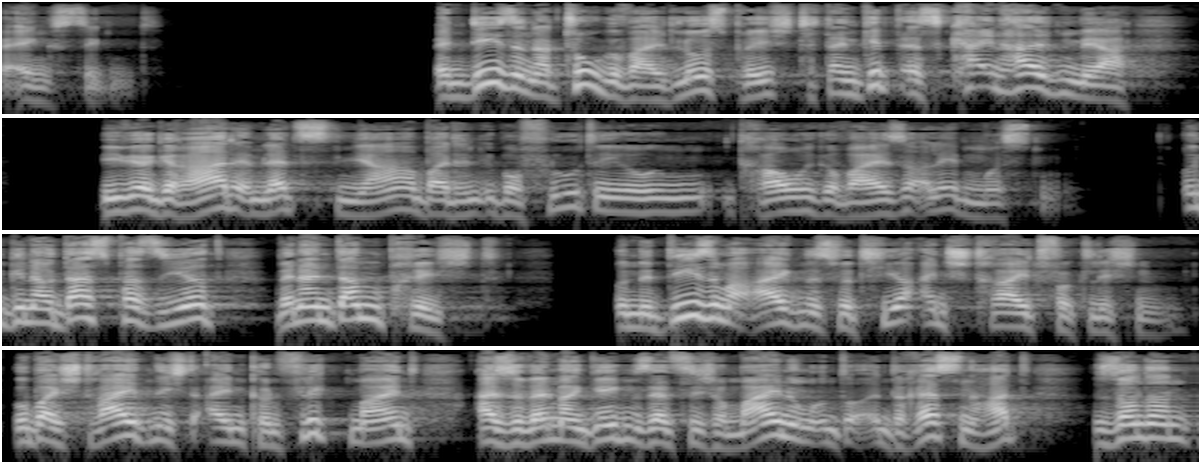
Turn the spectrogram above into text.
beängstigend. Wenn diese Naturgewalt losbricht, dann gibt es kein Halten mehr, wie wir gerade im letzten Jahr bei den Überflutungen traurigerweise erleben mussten. Und genau das passiert, wenn ein Damm bricht. Und mit diesem Ereignis wird hier ein Streit verglichen. Wobei Streit nicht einen Konflikt meint, also wenn man gegensätzlicher Meinung und Interessen hat, sondern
